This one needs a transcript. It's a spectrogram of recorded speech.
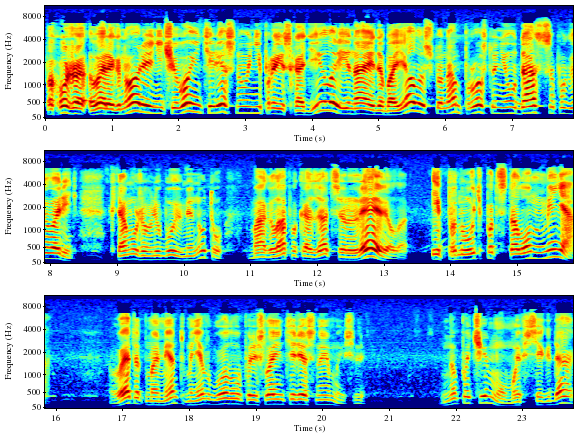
Похоже, в Эрегноре ничего интересного не происходило, и Найда боялась, что нам просто не удастся поговорить. К тому же в любую минуту могла показаться Левела и пнуть под столом меня». В этот момент мне в голову пришла интересная мысль. Но почему мы всегда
